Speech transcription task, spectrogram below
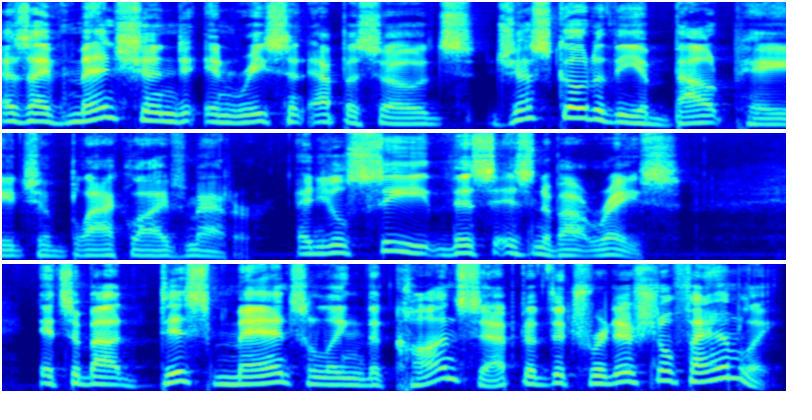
as I've mentioned in recent episodes, just go to the About page of Black Lives Matter, and you'll see this isn't about race. It's about dismantling the concept of the traditional family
